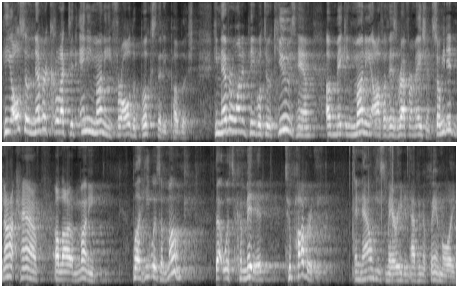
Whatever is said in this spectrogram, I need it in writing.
He also never collected any money for all the books that he published. He never wanted people to accuse him of making money off of his Reformation. So he did not have a lot of money. But he was a monk that was committed to poverty and now he's married and having a family.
